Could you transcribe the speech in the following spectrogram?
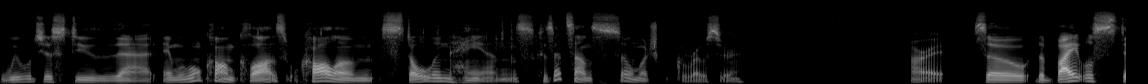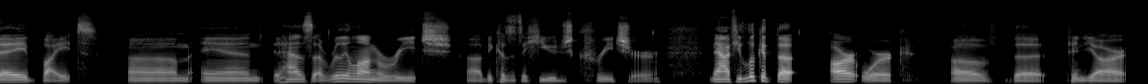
we will just do that. And we won't call them claws. We'll call them stolen hands because that sounds so much grosser. All right. So the bite will stay bite, um, and it has a really long reach uh, because it's a huge creature. Now, if you look at the artwork of the Pindyar,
